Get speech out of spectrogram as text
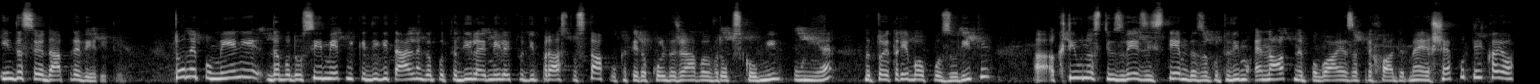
in da se jo da preveriti. To ne pomeni, da bodo vsi imetniki digitalnega potrdila imeli tudi prost vstop v katero koli državo Evropske unije. Na to je treba opozoriti aktivnosti v zvezi s tem, da zagotovimo enotne pogoje za prehode meje, še potekajo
